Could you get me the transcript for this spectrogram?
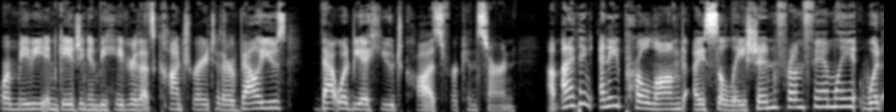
or maybe engaging in behavior that's contrary to their values, that would be a huge cause for concern. Um, and I think any prolonged isolation from family would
